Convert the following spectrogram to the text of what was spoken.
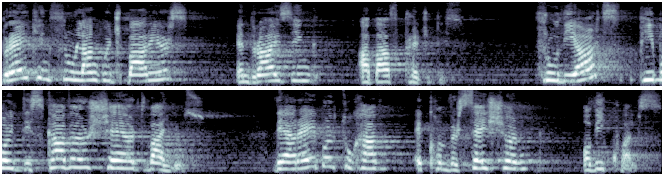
breaking through language barriers and rising above prejudice. Through the arts, people discover shared values. They are able to have a conversation of equals.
